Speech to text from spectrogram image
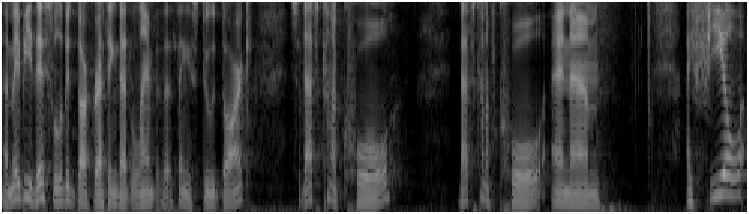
Uh, maybe this a little bit darker. I think that lamp, that thing is too dark. So that's kind of cool. That's kind of cool. And um, I feel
